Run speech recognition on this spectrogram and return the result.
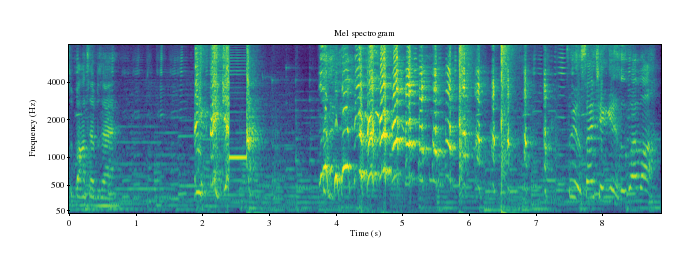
这八猜不猜？哎哎，这有三钱给荷官吗？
